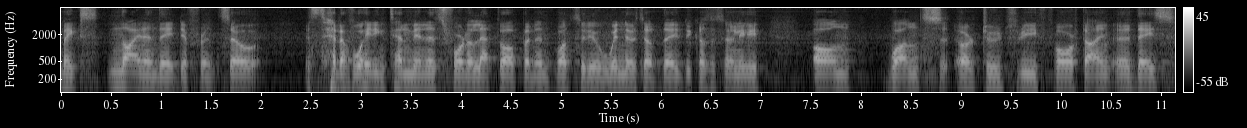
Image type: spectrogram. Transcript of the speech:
makes night and day difference. So instead of waiting 10 minutes for the laptop and then wants to do Windows update because it's only on once or two, three, four time, uh, days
